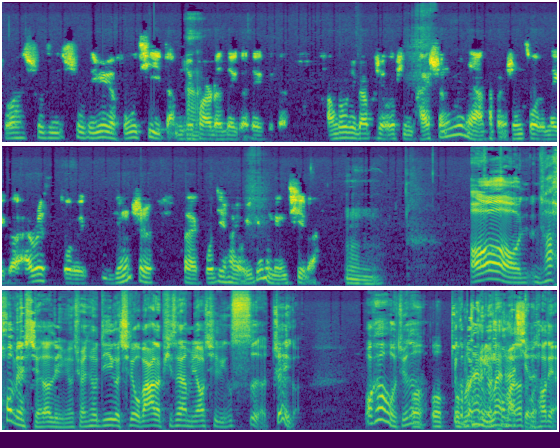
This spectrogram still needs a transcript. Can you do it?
说数字数字音乐服务器，咱们这块儿的这个、这个这个杭州这边不是有个品牌声韵啊，它本身做的那个 Iris 做的已经是在国际上有一定的名气的。嗯，哦，你看后面写了李明全球第一个七六八的 PCM 幺七零四，这个，我靠，我觉得我我不太明白他写的吐槽点，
